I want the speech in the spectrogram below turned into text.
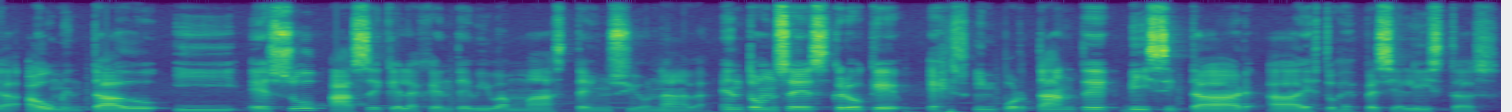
ha aumentado y eso hace que la gente viva más tensionada. Entonces creo que es importante visitar a estos especialistas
